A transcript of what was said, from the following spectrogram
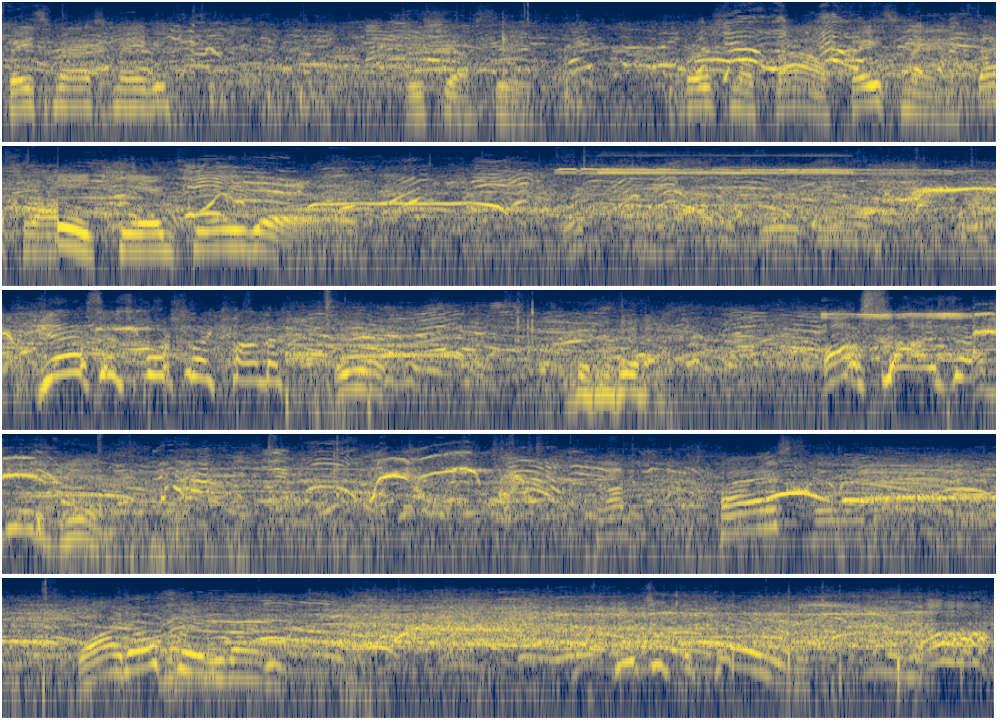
Face mask, maybe? We shall see. Personal foul. Face mask. That's what I... Hey, kids, here we go. Yes, it's sportsmanlike conduct! Offside! I'll do it again. Pass. Wide open. Get it to Kane. Oh!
